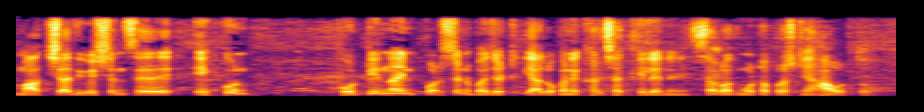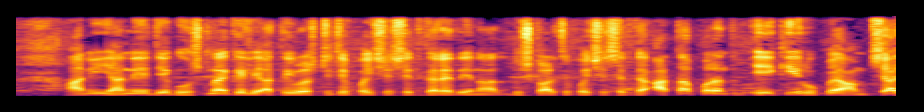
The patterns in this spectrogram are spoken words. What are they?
मागच्या अधिवेशनचे एकूण फोर्टी नाईन पर्सेंट बजेट या लोकांनी खर्च केलेले नाही सर्वात मोठा प्रश्न हा उठतो. आणि याने जे घोषणा केली अतिवृष्टीचे पैसे शेतकऱ्या देणार दुष्काळचे पैसे शेतकऱ्या आतापर्यंत एकही रुपये आमच्या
